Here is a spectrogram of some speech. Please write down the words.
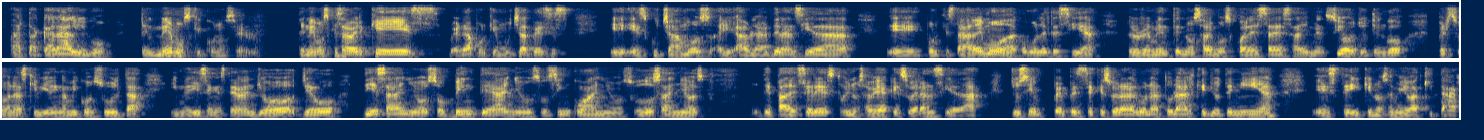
atacar algo, tenemos que conocerlo. Tenemos que saber qué es, ¿verdad? Porque muchas veces eh, escuchamos eh, hablar de la ansiedad eh, porque está de moda, como les decía, pero realmente no sabemos cuál es esa dimensión. Yo tengo personas que vienen a mi consulta y me dicen, Esteban, yo llevo 10 años o 20 años o 5 años o 2 años de padecer esto y no sabía que eso era ansiedad. Yo siempre pensé que eso era algo natural que yo tenía este, y que no se me iba a quitar.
